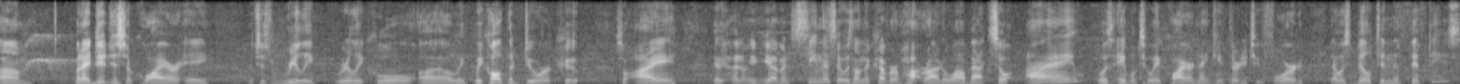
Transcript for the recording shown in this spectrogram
Um, but I did just acquire a, which is really really cool. Uh, we, we call it the Doer Coupe. So I, I don't if you haven't seen this. It was on the cover of Hot Rod a while back. So I was able to acquire a 1932 Ford that was built in the 50s,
